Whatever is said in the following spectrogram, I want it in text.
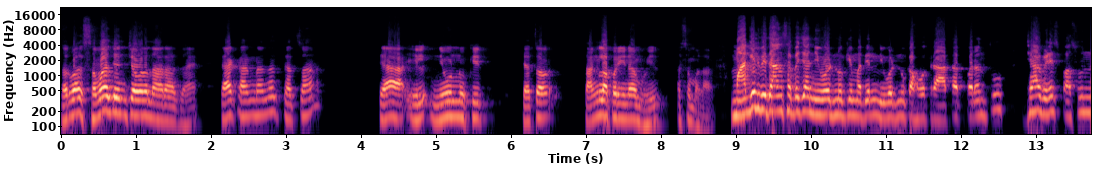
सर्व समाज यांच्यावर नाराज आहे त्या कारणानं त्याचा त्या निवडणुकीत त्याचा चांगला परिणाम होईल. असं मला वाटतं. मागील विधानसभेच्या निवडणुकीमधील निवडणुका होत राहतात परंतु ज्या वेळेस पासून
